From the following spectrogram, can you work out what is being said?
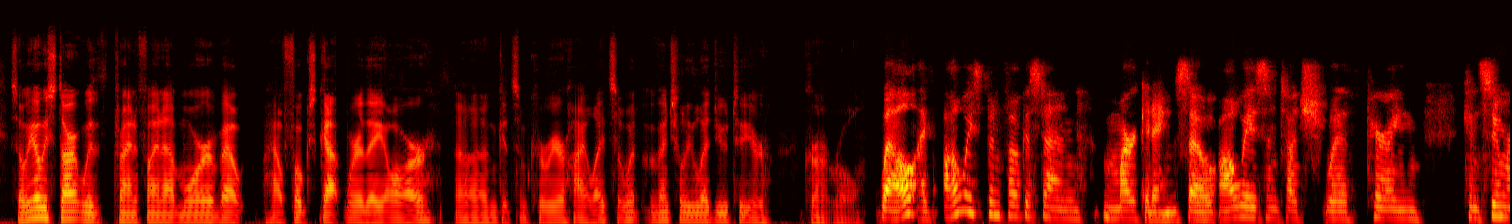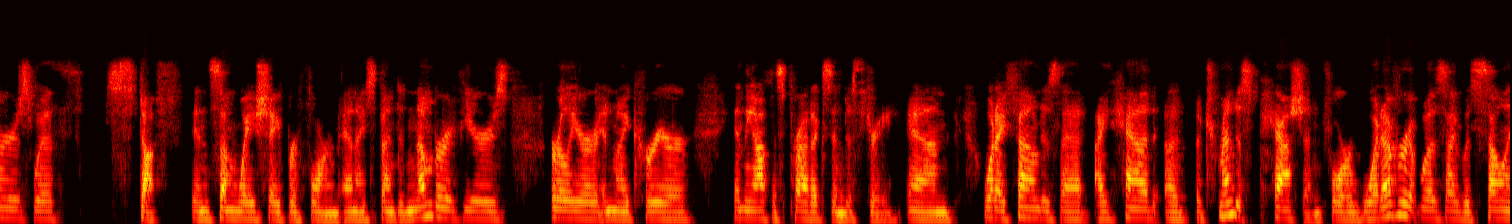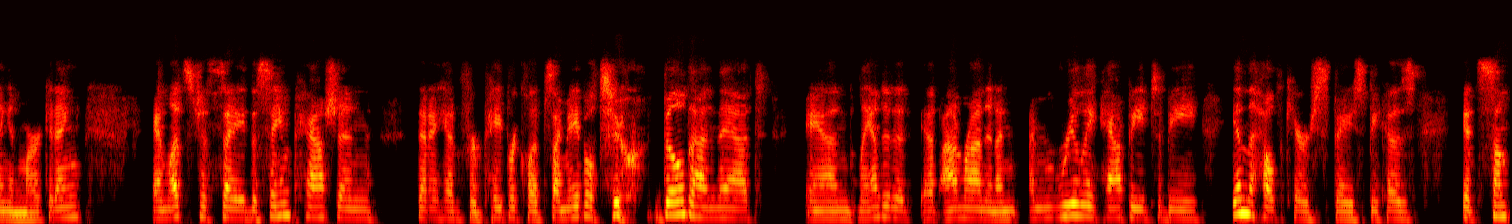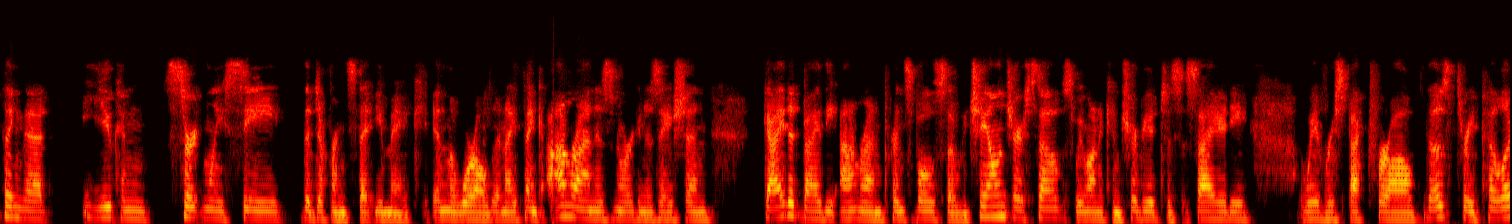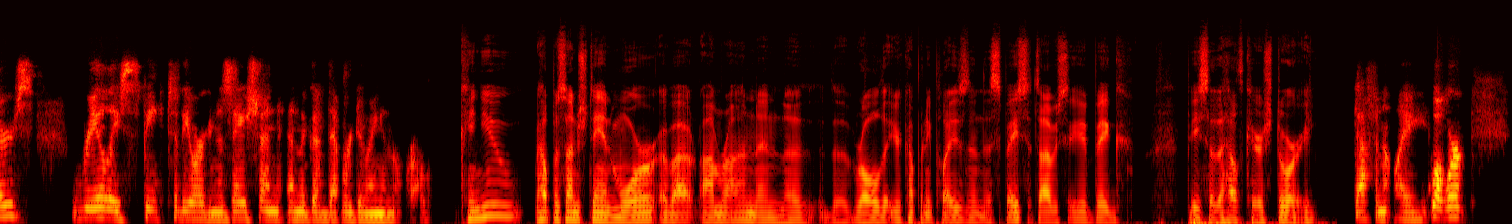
So, we always start with trying to find out more about how folks got where they are uh, and get some career highlights. So, what eventually led you to your current role? Well, I've always been focused on marketing. So, always in touch with pairing consumers with stuff in some way, shape, or form. And I spent a number of years earlier in my career in the office products industry. And what I found is that I had a, a tremendous passion for whatever it was I was selling and marketing and let's just say the same passion that I had for paper clips, I'm able to build on that and landed at, at Omron. And I'm I'm really happy to be in the healthcare space because it's something that you can certainly see the difference that you make in the world. And I think Omron is an organization guided by the Omron principles. So we challenge ourselves, we want to contribute to society, we have respect for all. Those three pillars really speak to the organization and the good that we're doing in the world. Can you help us understand more about Omron and uh, the role that your company plays in this space? It's obviously a big piece of the healthcare story. Definitely. Well, we're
